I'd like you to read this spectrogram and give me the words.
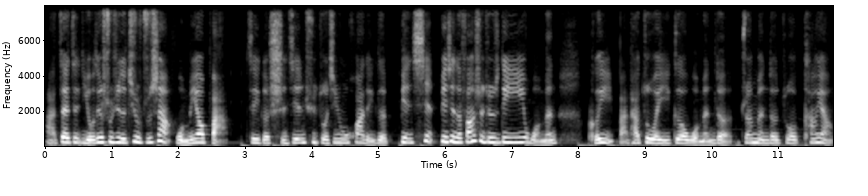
啊，在这有这个数据的基础之上，我们要把这个时间去做金融化的一个变现。变现的方式就是第一，我们可以把它作为一个我们的专门的做康养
